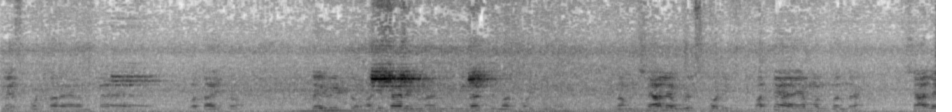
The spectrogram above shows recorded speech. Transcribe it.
ಪ್ಲೇಸ್ ಕೊಡ್ತಾರೆ ಅಂತ ಗೊತ್ತಾಯಿತು. ದಯವಿಟ್ಟು ಅಧಿಕಾರಿಗಳಲ್ಲಿ ವಿನಂತಿ ಮಾಡ್ಕೊಳ್ತೀನಿ. ನಮ್ಮ ಶಾಲೆ ಉಳಿಸ್ಕೊಡಿ. ಮತ್ತೆ ಎಮ್ಮನ್ ಬಂದರೆ ಶಾಲೆ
